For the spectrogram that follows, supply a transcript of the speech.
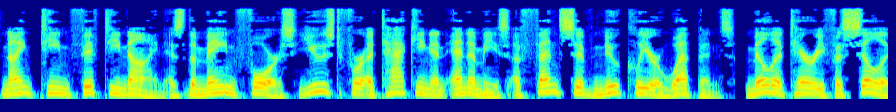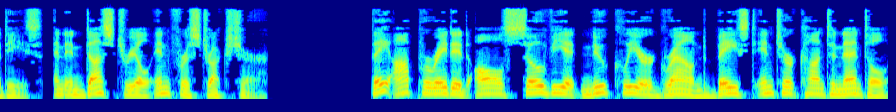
1959 as the main force used for attacking an enemy's offensive nuclear weapons, military facilities, and industrial infrastructure. They operated all Soviet nuclear ground-based intercontinental,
